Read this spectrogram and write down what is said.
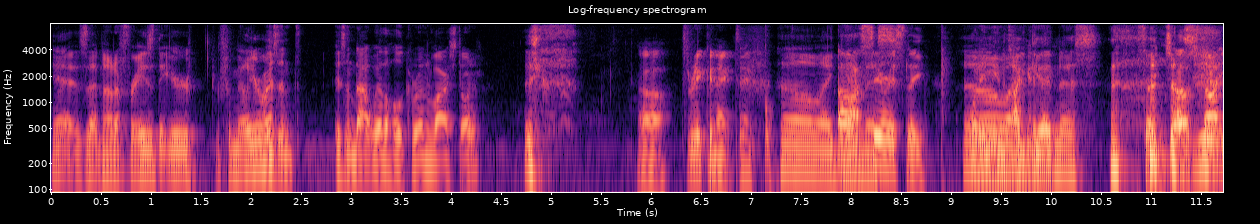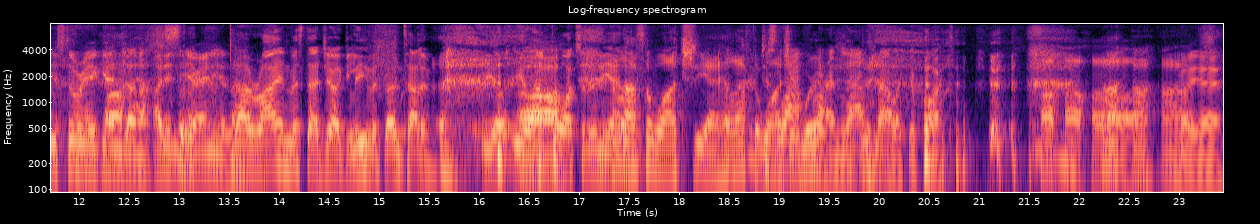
Yeah, is that not a phrase that you're familiar with? isn't isn't that where the whole coronavirus started? oh it's reconnecting oh my ah, goodness. Oh, seriously? What do you mean? Oh mean? my it's reconnect? goodness. So I'll just start your story again ah, Donna I didn't hear any of that No, Ryan missed that joke. Leave it. Don't tell him. He'll, he'll have to ah. watch it in the end. he'll have to watch. Yeah, he'll have to Just watch laugh, it. We're, Ryan. Laugh now, like your part. right yeah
